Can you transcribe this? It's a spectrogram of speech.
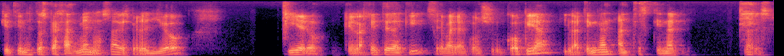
que tienes dos cajas menos, ¿sabes? Pero yo quiero que la gente de aquí se vaya con su copia y la tengan antes que nadie. ¿sabes?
